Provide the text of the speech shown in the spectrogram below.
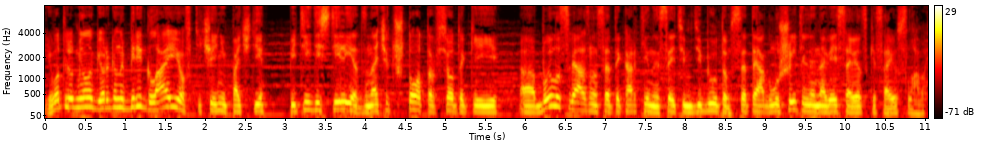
И вот Людмила Георгиевна берегла ее в течение почти 50 лет. Значит, что-то все-таки э, было связано с этой картиной, с этим дебютом, с этой оглушительной на весь Советский Союз славой.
